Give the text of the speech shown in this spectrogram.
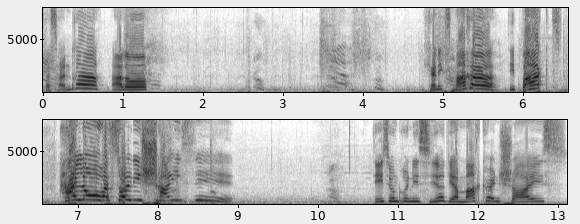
Cassandra? Hallo? Ich kann nichts machen. Die buggt. Hallo, was soll die Scheiße? Desynchronisiert. Ja, mach keinen Scheiß.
